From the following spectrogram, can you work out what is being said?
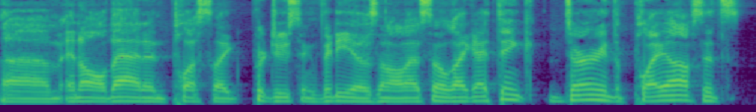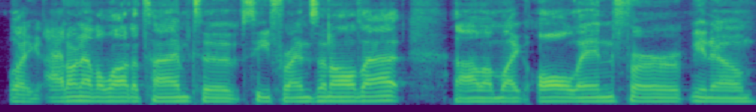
um, and all that, and plus like producing videos and all that. So like I think during the playoffs, it's like I don't have a lot of time to see friends and all that. Um, I'm like all in for you know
